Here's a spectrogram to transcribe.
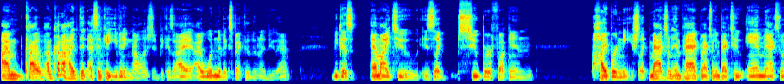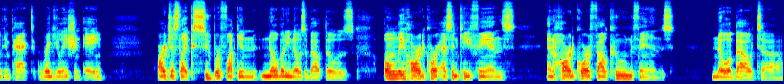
I'm kind of I'm kind of hyped that SNK even acknowledged it because I I wouldn't have expected them to do that because MI2 is like super fucking hyper niche. Like Maximum Impact, Maximum Impact 2 and Maximum Impact Regulation A are just like super fucking nobody knows about those. Only hardcore SNK fans and hardcore Falcoon fans know about uh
